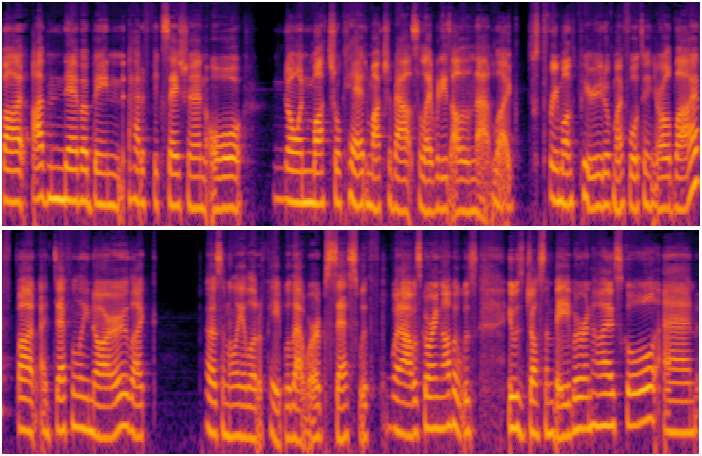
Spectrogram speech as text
but I've never been had a fixation or known much or cared much about celebrities other than that like three month period of my 14 year old life. But I definitely know like personally a lot of people that were obsessed with when I was growing up. It was it was Justin Bieber in high school and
